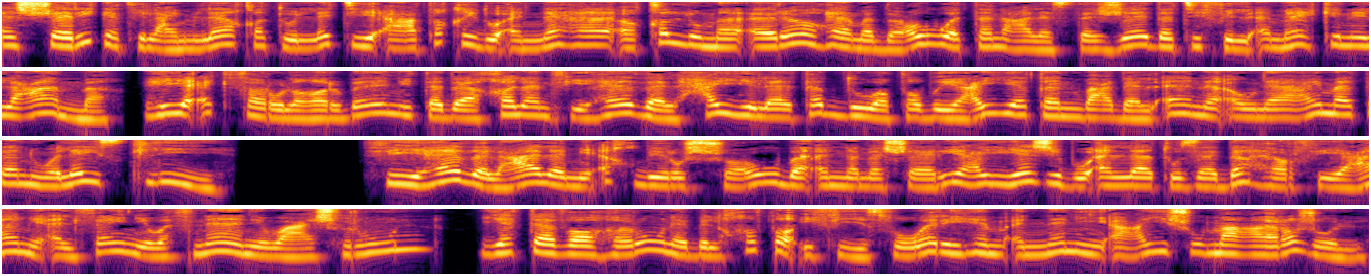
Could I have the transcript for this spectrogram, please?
الشركة العملاقة التي أعتقد أنها أقل ما أراها مدعوة على السجادة في الأماكن العامة هي أكثر الغربان تداخلا في هذا الحي لا تبدو طبيعية بعد الآن أو ناعمة وليست لي. في هذا العالم أخبر الشعوب أن مشاريعي يجب أن لا تزدهر في عام 2022 يتظاهرون بالخطأ في صورهم أنني أعيش مع رجل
